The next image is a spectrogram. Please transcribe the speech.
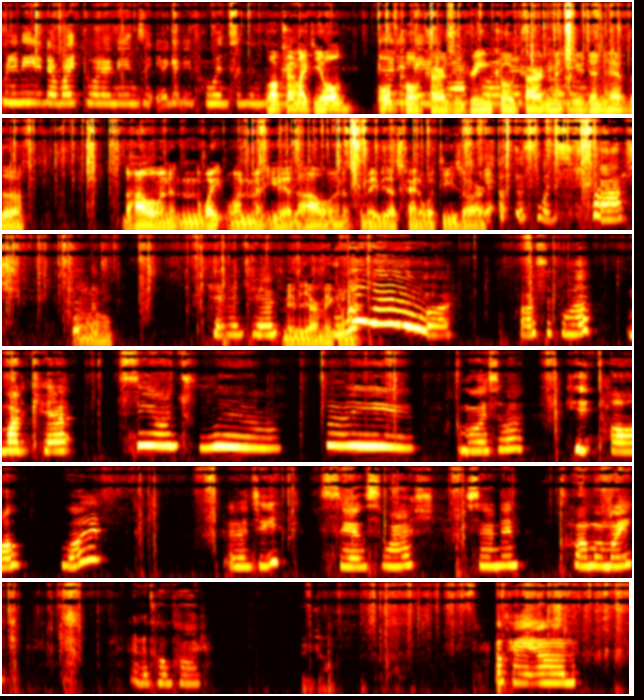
Maybe the white border means that be pulling something. Well, kind of like the old old code cards. The green code card meant you didn't have the the holo in it, and the white one meant you had the holo in it. So maybe that's kind of what these are. Yeah, this one's trash. I don't know. Maybe they are making Woo them. woo! Mudkip, Sion True, Pretty, Melissa, Heat Tall, what? Energy, Sandslash, Sandin, Combo Mike, and a code card. There you go. Okay, um,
